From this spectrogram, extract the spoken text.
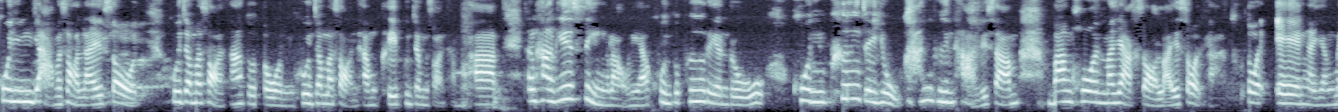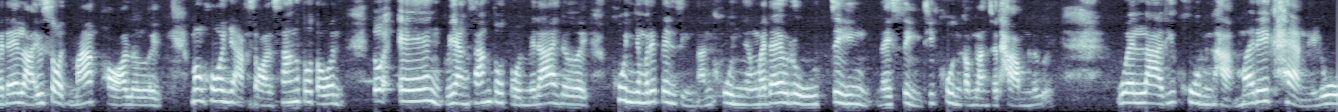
คุณอยากมาสอนไลฟ์สด คุณจะมาสอนสร้างตัวตน คุณจะมาสอนทำคลิป คุณจะมาสอนทำภาพ ทั้งทางที่สิ่งเหล่านี้คุณก็เพิ่งเรียนรู้ คุณเพิ่งจะอยู่ขั้นพื้นฐานด้วยซ้ำบางคนมาอยากสอนไลฟ์สดค่ะ ตัวเองอะยังไม่ได้ไลฟ์สดมากพอเลย บางคนอยากสอนสร้างตัวตน ตัวเองก็ยังสร้างตัวตนไม่ได้เลย คุณยังไม่ได้เป็นสิ่งนั้น คุณยังไม่ได้รู้จริงในสิ่งที่คุณกำลังจะทำเลย เวลาที่คุณค่ะไม่ได้แข่งในลูก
